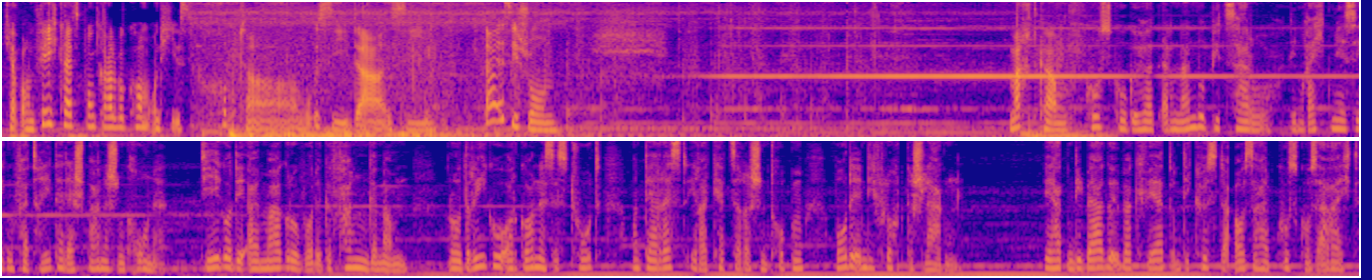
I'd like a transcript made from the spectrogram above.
Ich habe auch einen Fähigkeitspunkt gerade bekommen. Und hier ist die Krypta. Wo ist sie? Da ist sie. Da ist sie schon. Machtkampf. Cusco gehört Hernando Pizarro, dem rechtmäßigen Vertreter der spanischen Krone. Diego de Almagro wurde gefangen genommen. Rodrigo Orgones ist tot und der Rest ihrer ketzerischen Truppen wurde in die Flucht geschlagen. Wir hatten die Berge überquert und die Küste außerhalb Cuscos erreicht.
